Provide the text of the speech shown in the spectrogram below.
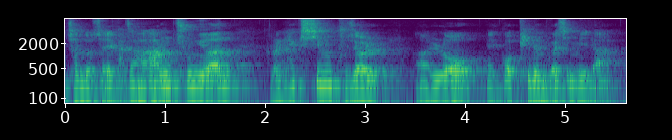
전도서의 가장 중요한 그런 핵심 구절로 꼽히는 것입니다.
